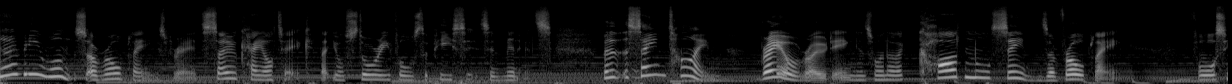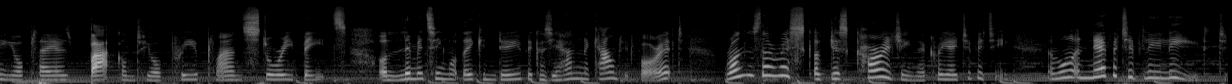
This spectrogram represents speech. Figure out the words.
Nobody wants a role playing experience so chaotic that your story falls to pieces in minutes, but at the same time, railroading is one of the cardinal sins of role playing. Forcing your players back onto your pre planned story beats or limiting what they can do because you hadn't accounted for it runs the risk of discouraging their creativity and will inevitably lead to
